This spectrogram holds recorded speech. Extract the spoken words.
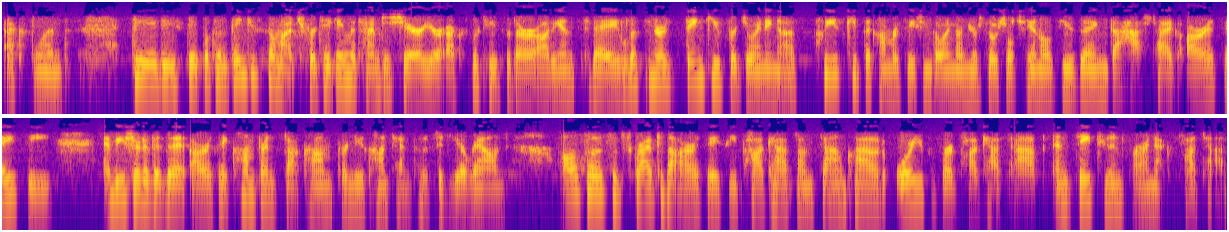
Excellent. DAD Stapleton, thank you so much for taking the time to share your expertise with our audience today. Listeners, thank you for joining us. Please keep the conversation going on your social channels using the hashtag RSAC and be sure to visit rsaconference.com for new content posted year round. Also, subscribe to the RSAC podcast on SoundCloud or your preferred podcast app and stay tuned for our next podcast.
